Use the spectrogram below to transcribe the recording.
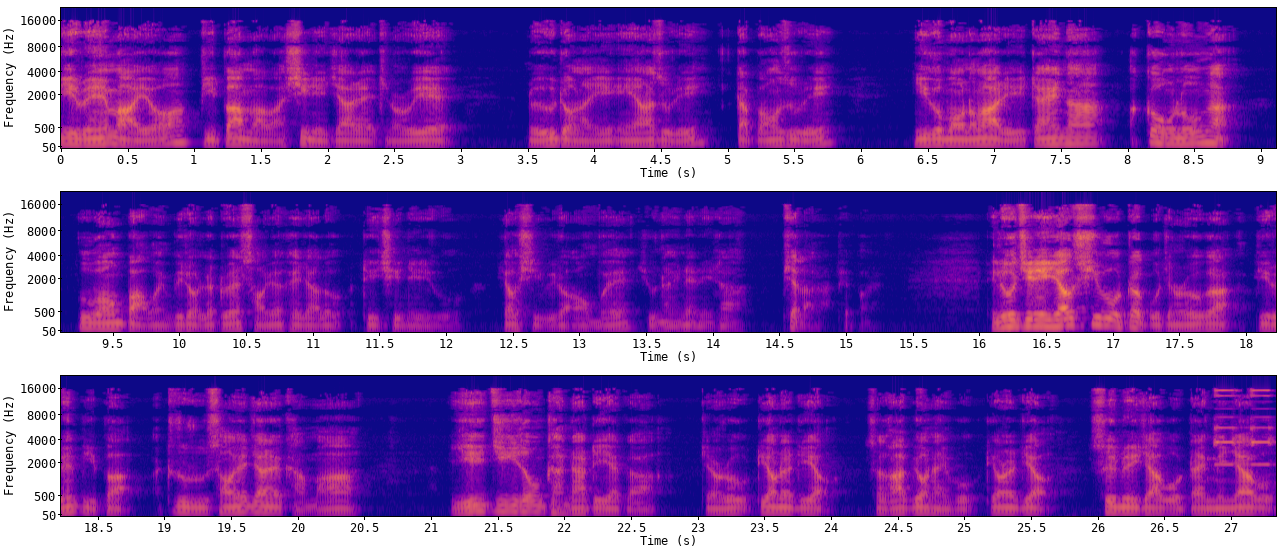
ပြည်တွင်းမှာရောပြည်ပမှာပါရှိနေကြတဲ့ကျွန်တော်တို့ရဲ့လူဦးဒေါ်လာရေးအင်အားစုတွေတပ်ပေါင်းစုတွေညီကောင်မောင်နှမတွေတိုင်းသားအကုန်လုံးကပူပေါင်းပါဝင်ပြီးတော့လက်တွဲဆောင်ရွက်ခဲ့ကြလို့ဒီအခြေအနေတွေကိုရောက်ရှိပြီးတော့အောင်ပွဲယူနိုင်တဲ့အနေအထားဖြစ်လာတာဖြစ်ပါတယ်ဒီလိုအခြေအနေရောက်ရှိဖို့အတွက်ကိုကျွန်တော်တို့ကပြည်တွင်းပြည်ပအတူတူဆောင်ရွက်ကြတဲ့အခါမှာအရေးကြီးဆုံးကဏ္ဍတစ်ရက်ကကျွန်တော်တို့တယောက်နဲ့တယောက်စကားပြောနိုင်ဖို့တယောက်နဲ့တယောက်ဆွေးနွေးကြဖို့တိုင်ပင်ကြဖို့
